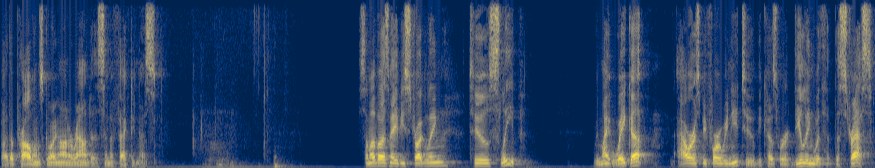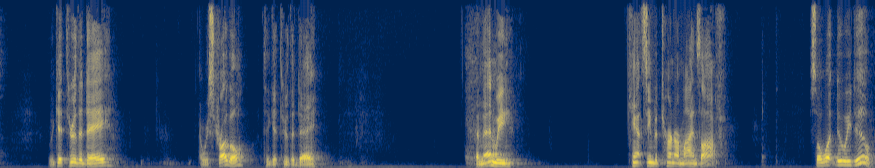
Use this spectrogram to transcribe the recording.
by the problems going on around us and affecting us. Some of us may be struggling to sleep. We might wake up hours before we need to because we're dealing with the stress. We get through the day, and we struggle to get through the day. And then we can't seem to turn our minds off. So, what do we do?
